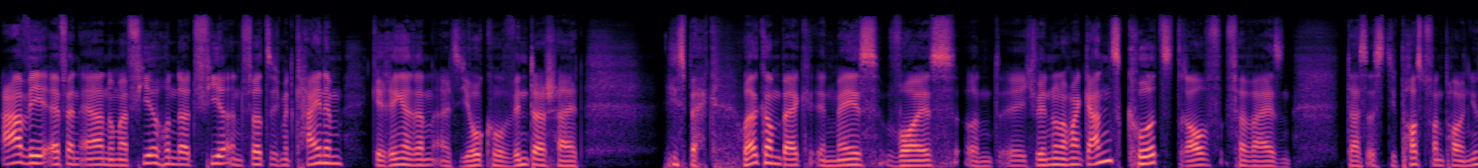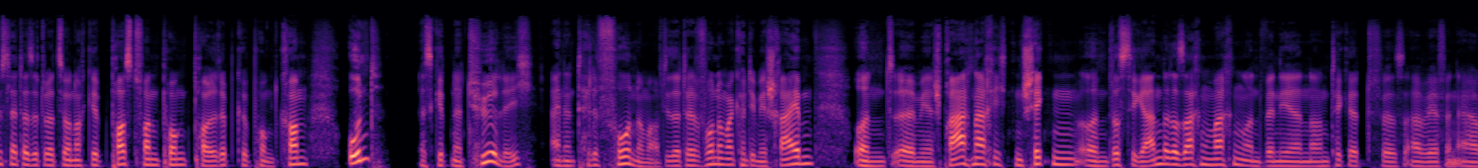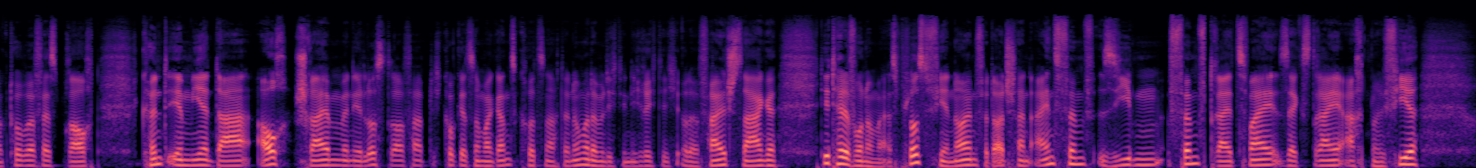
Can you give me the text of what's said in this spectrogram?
AWFNR Nummer 444 mit keinem geringeren als Joko Winterscheid. He's back. Welcome back in May's Voice. Und ich will nur noch mal ganz kurz drauf verweisen, dass es die Post von Paul Newsletter Situation noch gibt. Post von paulripke.com und es gibt natürlich eine Telefonnummer. Auf dieser Telefonnummer könnt ihr mir schreiben und äh, mir Sprachnachrichten schicken und lustige andere Sachen machen. Und wenn ihr noch ein Ticket fürs AWFNR Oktoberfest braucht, könnt ihr mir da auch schreiben, wenn ihr Lust drauf habt. Ich gucke jetzt nochmal ganz kurz nach der Nummer, damit ich die nicht richtig oder falsch sage. Die Telefonnummer ist plus 49 für Deutschland 157 532 63804.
